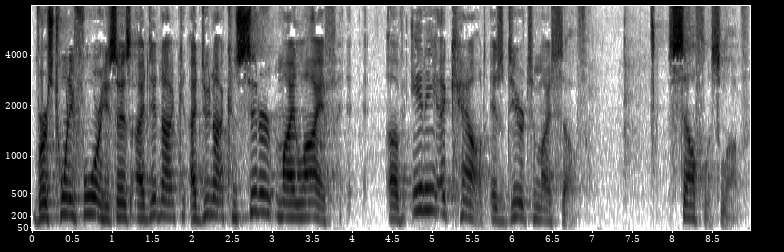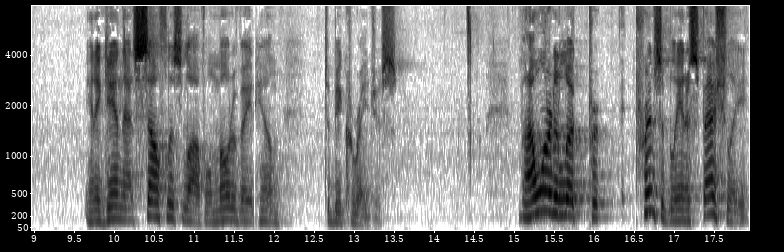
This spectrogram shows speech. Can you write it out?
Verse 24, he says, I, did not, I do not consider my life of any account as dear to myself. Selfless love. And again, that selfless love will motivate him to be courageous. But I wanted to look principally and especially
